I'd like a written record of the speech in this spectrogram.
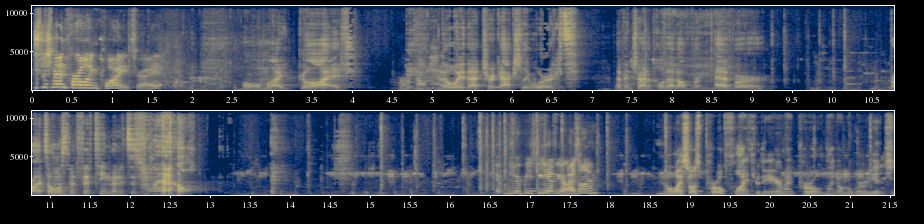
He's just been pearling twice, right? Oh my god. Bro, down hell. No way that trick actually worked. I've been trying to pull that off forever. Bro, it's almost been 15 minutes as well. Mr. Peace, do you have your eyes on him? No, I saw his pearl fly through the air, and I pearled, and I don't know where he is.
